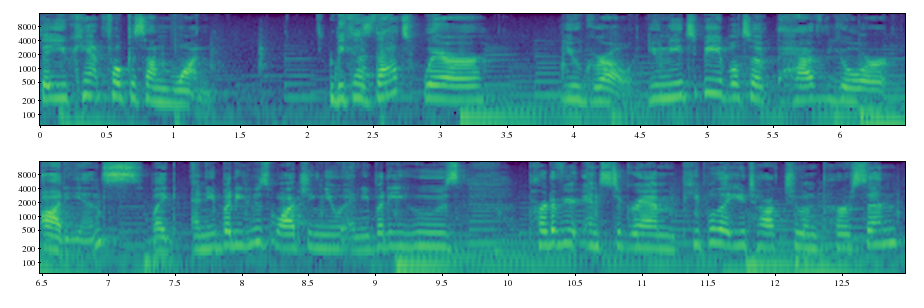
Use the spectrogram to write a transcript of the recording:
that you can't focus on one because that's where you grow. You need to be able to have your audience, like anybody who's watching you, anybody who's part of your Instagram, people that you talk to in person,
